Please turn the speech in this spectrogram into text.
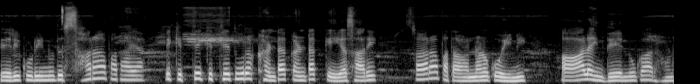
ਤੇਰੀ ਕੁੜੀ ਨੂੰ ਤੇ ਸਾਰਾ ਪਤਾ ਆ ਵੀ ਕਿੱਥੇ ਕਿੱਥੇ ਤੂੰ ਰੱਖਣ ਢੱਕਣ ਢੱਕੇ ਆ ਸਾਰੇ। ਸਾਰਾ ਪਤਾ ਉਹਨਾਂ ਨੂੰ ਕੋਈ ਨਹੀਂ। ਆ ਲੈਂਦੇ ਇਹਨੂੰ ਘਰ ਹੁਣ।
